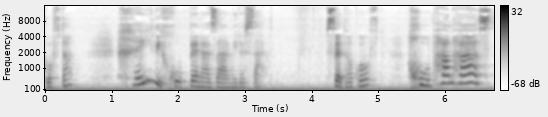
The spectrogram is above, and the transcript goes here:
گفتم خیلی خوب به نظر می رسد صدا گفت خوب هم هست.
